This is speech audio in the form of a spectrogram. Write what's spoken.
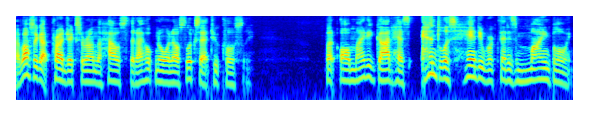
I've also got projects around the house that I hope no one else looks at too closely. But Almighty God has endless handiwork that is mind blowing.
